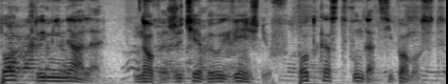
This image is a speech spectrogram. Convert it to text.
Po kryminale. Nowe życie byłych więźniów. Podcast Fundacji Pomost.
